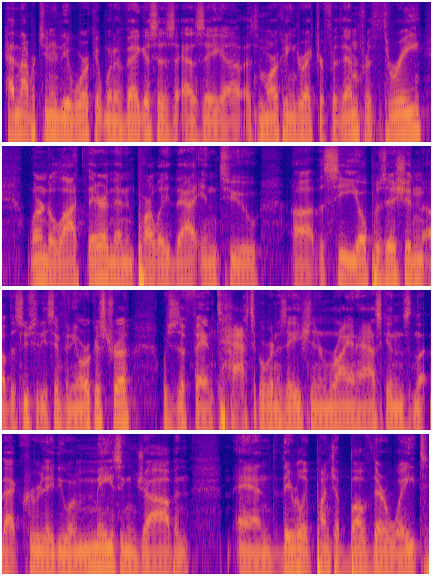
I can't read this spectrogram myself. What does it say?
had an opportunity to work at WinnaVegas as, as a uh, as marketing director for them for three. Learned a lot there, and then parlayed that into uh, the CEO position of the Sioux City Symphony Orchestra, which is a fantastic organization. And Ryan Haskins and that- crew, they do an amazing job, and and they really punch above their weight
